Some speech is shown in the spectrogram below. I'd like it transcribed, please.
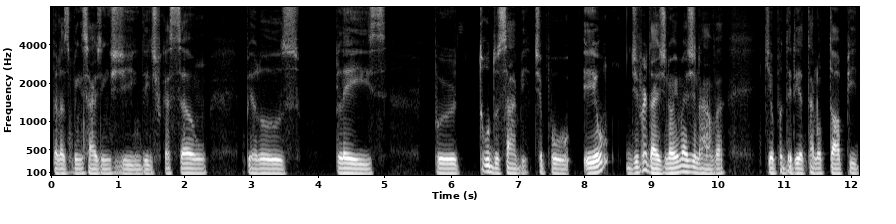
pelas mensagens de identificação, pelos plays, por tudo, sabe? Tipo, eu de verdade não imaginava que eu poderia estar no top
